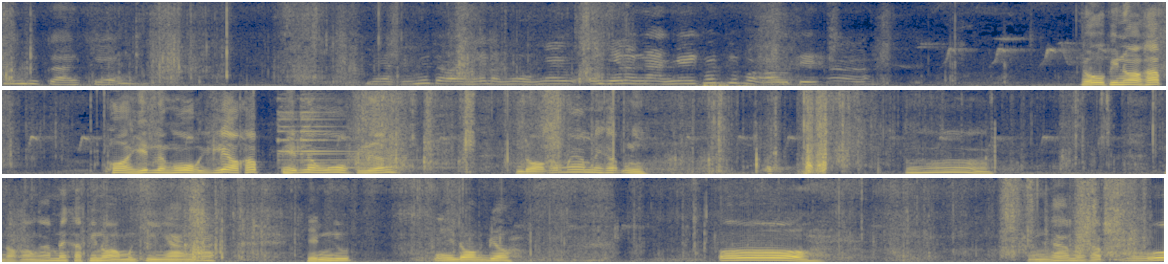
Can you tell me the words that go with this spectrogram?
มันอยู่กลางแจ้งแม่สิมีแต่ว่าเห็นละโงกไงเอ้ยเห็นละงานไงคนก็บ่เอาติโอ้พี่น้องครับพ่อเห็ดละโงกอีกแล้วครับเห็ดละโงกเหลือง ดอกงามๆเลยครับนี่อืมดอกงามๆเลยครับพี่น้องเมื่อกี้ยางนะเห็นอยู่นี่ดอกเดียว โอ้งามๆเลยครับ โอ้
